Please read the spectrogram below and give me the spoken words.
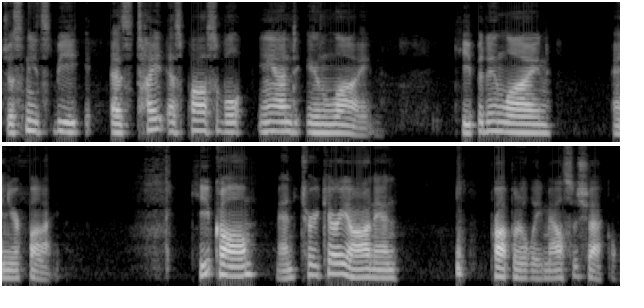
Just needs to be as tight as possible and in line. Keep it in line and you're fine keep calm, mandatory carry on, and properly mouse a shackle.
